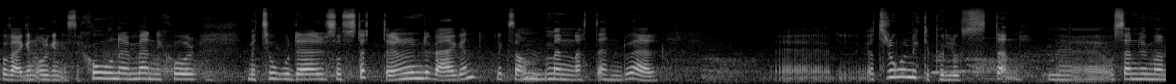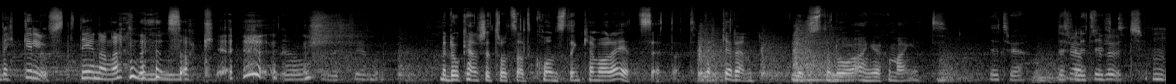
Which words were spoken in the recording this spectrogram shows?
på vägen, organisationer, människor, metoder som stöttar en under vägen. Liksom. Mm. Men att det ändå är eh, jag tror mycket på lusten. Mm. Eh, och sen hur man väcker lust, det är en annan mm. sak. Ja, Men då kanske trots allt konsten kan vara ett sätt att väcka den lusten och engagemanget det tror jag definitivt. mm.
